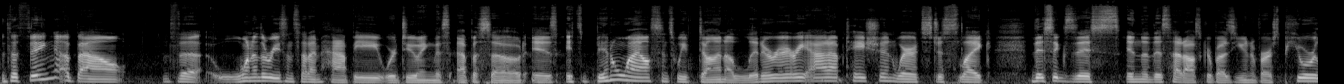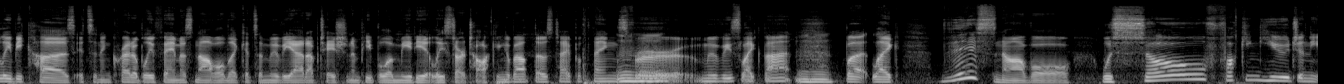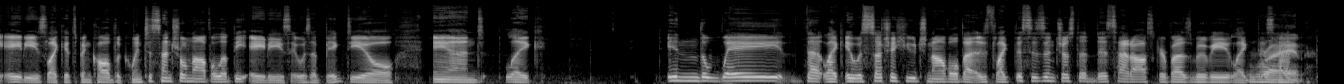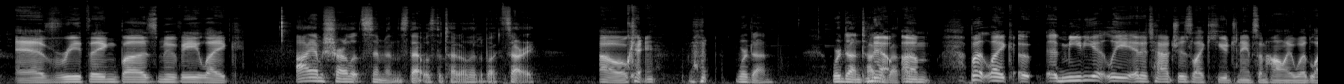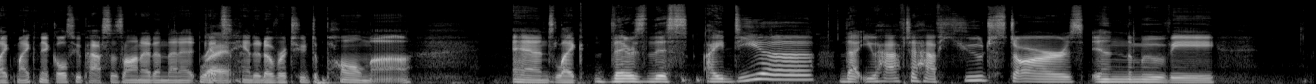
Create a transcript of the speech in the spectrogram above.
the thing about the one of the reasons that I'm happy we're doing this episode is it's been a while since we've done a literary adaptation where it's just like this exists in the This Had Oscar Buzz universe purely because it's an incredibly famous novel that gets a movie adaptation and people immediately start talking about those type of things for mm-hmm. movies like that. Mm-hmm. But like this novel was so fucking huge in the 80s like it's been called the quintessential novel of the 80s it was a big deal and like in the way that like it was such a huge novel that it's like this isn't just a this had oscar buzz movie like this had everything buzz movie like I am Charlotte Simmons. That was the title of the book. Sorry, oh okay we're done. We're done talking no, about that. um, but like uh, immediately it attaches like huge names in Hollywood, like Mike Nichols, who passes on it, and then it gets handed over to De Palma. And like, there's this idea that you have to have huge stars in the movie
